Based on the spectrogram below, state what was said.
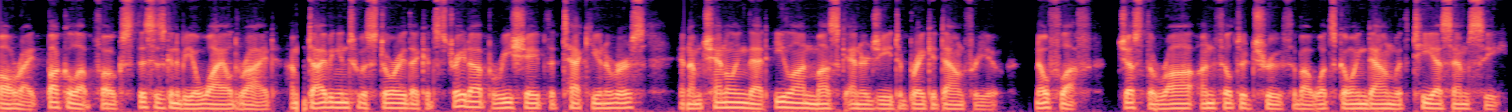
All right, buckle up, folks. This is going to be a wild ride. I'm diving into a story that could straight up reshape the tech universe, and I'm channeling that Elon Musk energy to break it down for you. No fluff, just the raw, unfiltered truth about what's going down with TSMC,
